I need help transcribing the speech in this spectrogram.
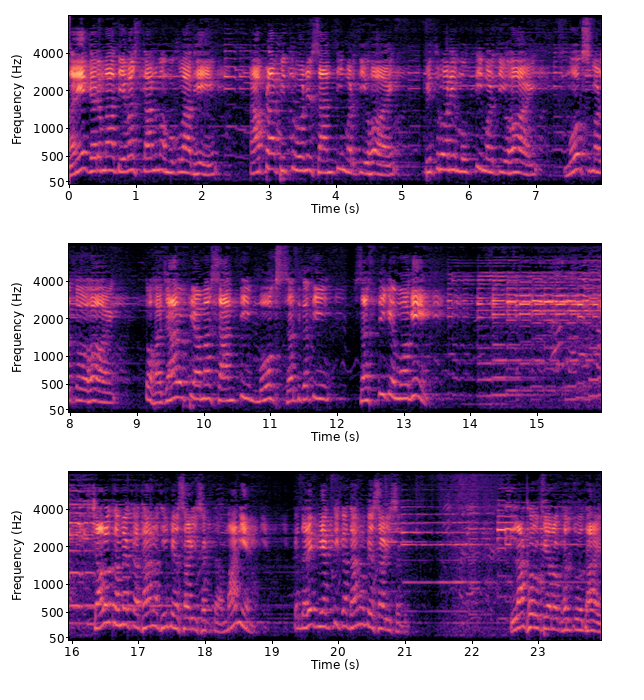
અને એ ઘરમાં દેવસ્થાનમાં મૂકવાથી આપણા પિતૃઓને શાંતિ મળતી હોય, પિતૃઓને મુક્તિ મળતી હોય, મોક્ષ મળતો હોય, તો હજાર રૂપિયામાં શાંતિ, મોક્ષ, સદગતિ સસ્તી કે મોંઘી? ચાલો તમે કથા નથી બેસાડી શકતા. માનીએ કે દરેક વ્યક્તિ કથા ન બેસાડી શકે. લાખો રૂપિયાનો ખર્ચો થાય.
